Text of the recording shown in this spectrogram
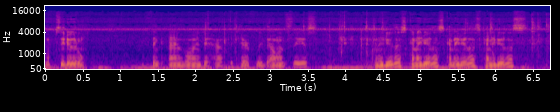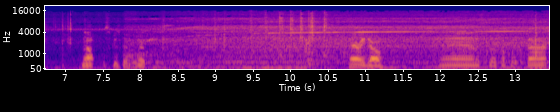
Whoopsie doodle. I think I'm going to have to carefully balance these. Can I do this? Can I do this? Can I do this? Can I do this? No, screw's gotta come out. There we go. And this goes up like that.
